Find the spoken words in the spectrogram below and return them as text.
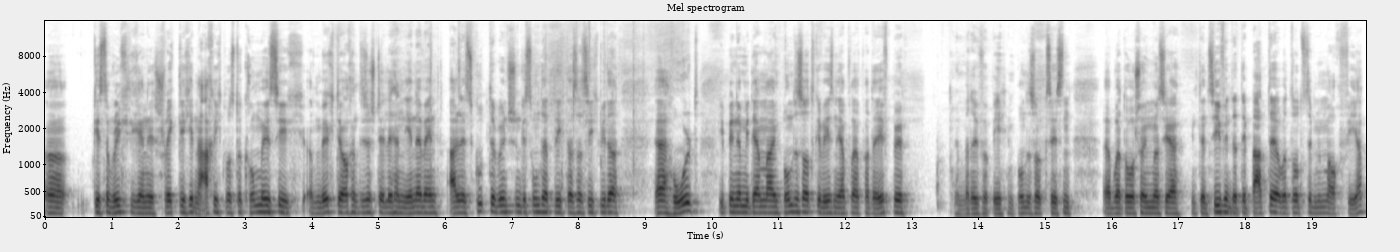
äh, gestern wirklich eine schreckliche Nachricht, was da gekommen ist. Ich äh, möchte auch an dieser Stelle Herrn Jennewein alles Gute wünschen, gesundheitlich, dass er sich wieder erholt. Ich bin ja mit ihm im Bundesrat gewesen, er war bei der FPÖ, bei der ÖVP im Bundesrat gesessen. Er war da schon immer sehr intensiv in der Debatte, aber trotzdem immer auch fair.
